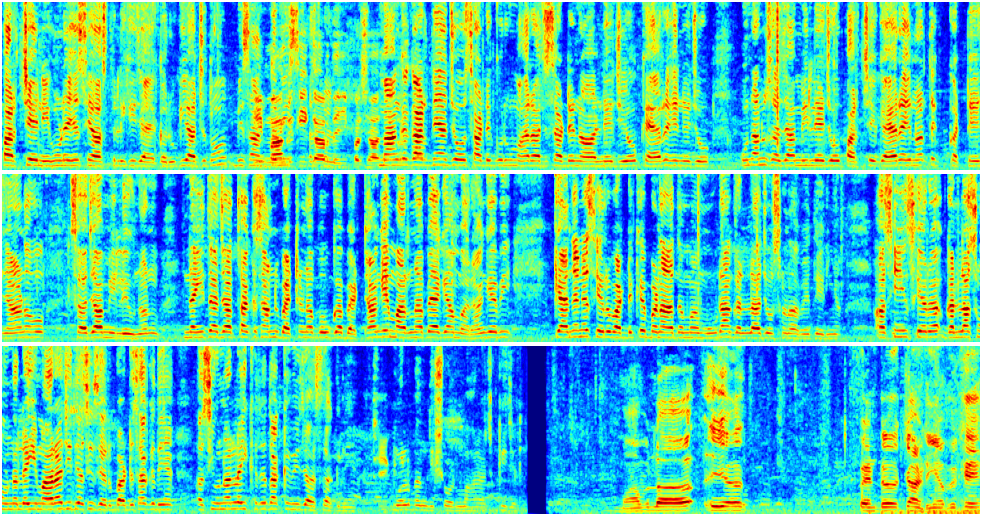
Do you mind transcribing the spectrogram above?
ਪਰਚੇ ਨਹੀਂ, ਹੁਣ ਇਹ ਸਿਆਸਤ ਲਿਖੀ ਜਾਇਆ ਕਰੂਗੀ। ਅੱਜ ਤੋਂ ਵੀ ਸੰਤ ਮੰਗ ਵੀ ਕੀ ਕਰਦੇ ਜੀ ਪ੍ਰਸ਼ਾਸਨ ਮੰਗ ਕਰਦੇ ਆ ਜੋ ਸਾਡੇ ਗੁਰੂ ਮਹਾਰਾਜ ਸਾਡੇ ਨਾਲ ਨੇ ਜੇ ਉਹ ਕਹਿ ਰਹੇ ਨੇ ਜੋ ਉਹਨਾਂ ਨੂੰ ਸਜ਼ਾ ਮਿਲੇ ਜੋ ਪਰਚੇ ਕਹਿ ਰਹੇ ਉਹਨਾਂ ਤੇ ਕੱਟੇ ਜਾਣ ਉਹ ਸਜ਼ਾ ਮਿਲੇ ਉਹਨਾਂ ਨੂੰ। ਨਹੀਂ ਤਾਂ ਜਦ ਤੱਕ ਸਾਨੂੰ ਬੈਠਣਾ ਪਊਗਾ ਬੈਠਾਂਗੇ ਮਰਨਾ ਪੈ ਗਿਆ ਮਰਾਂਗੇ ਵੀ। ਕਹਿੰਦੇ ਨੇ ਸਿਰ ਵੱਢ ਕੇ ਬਣਾ ਦਵਾਂ ਮੂੜਾ ਗੱਲਾਂ ਜੋ ਸੁਣਾਵੇ ਤੇਰੀਆਂ। ਅਸੀਂ ਸਿਰ ਗੱਲਾਂ ਸੁਣਨ ਲਈ ਮਹਾਰਾਜ ਜੀ ਦੇ ਅਸੀਂ ਸਿਰ ਵੱਢ ਸਕਦੇ ਹਾਂ ਅਸੀਂ ਉਹਨਾਂ ਲਈ ਕਿਤੇ ਤੱਕ ਵੀ ਜਾ ਸਕਦੇ ਹਾਂ। ਬੋਲ ਬੰਦੀ ਛੋੜ ਮਹਾਰਾਜ ਕੀ ਜੈ। ਮਾਮਲਾ ਇਹ ਆ ਪਿੰਡ ਝਾਂਡੀਆਂ ਵਿਖੇ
